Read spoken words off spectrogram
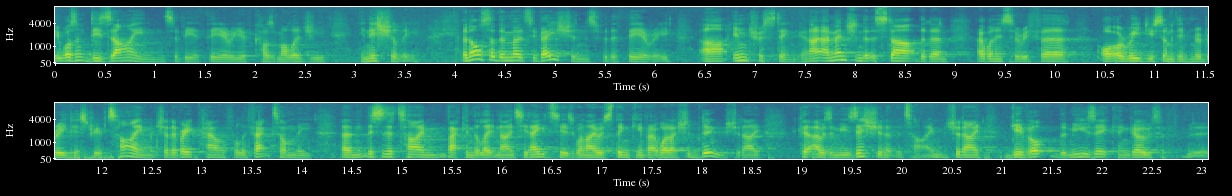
It wasn't designed to be a theory of cosmology initially. And also, the motivations for the theory are interesting. And I, I mentioned at the start that um, I wanted to refer or, or, read you something from A Brief History of Time, which had a very powerful effect on me. Um, this is a time back in the late 1980s when I was thinking about what I should do. Should I I was a musician at the time. Should I give up the music and go to uh,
